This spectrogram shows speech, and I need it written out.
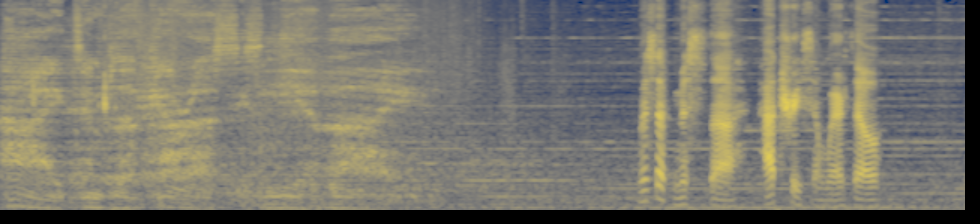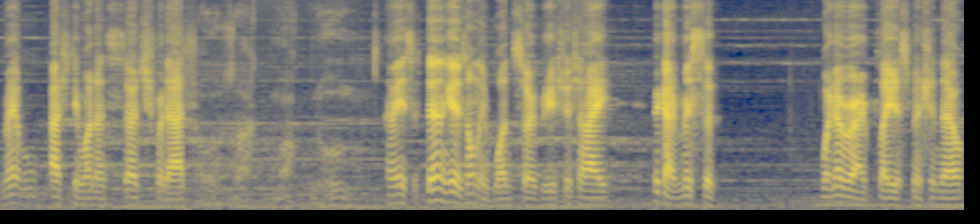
High Templar Karass is nearby. Must have missed the hatchery somewhere though. I might actually want to search for that. I mean, it's, then again, it's only one circuit. It's just I think I missed it whenever I play this mission, though.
